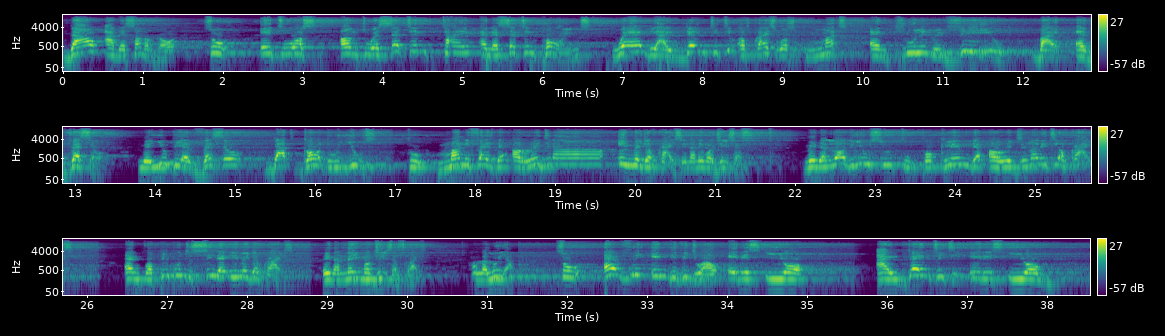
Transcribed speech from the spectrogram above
Thou art the Son of God. So it was unto a certain time and a certain point where the identity of Christ was much and truly revealed by a vessel. May you be a vessel that God will use to manifest the original image of Christ in the name of Jesus. May the Lord use you to proclaim the originality of Christ and for people to see the image of Christ in the name of Jesus Christ. Hallelujah. So, every individual, it is your identity, it is your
